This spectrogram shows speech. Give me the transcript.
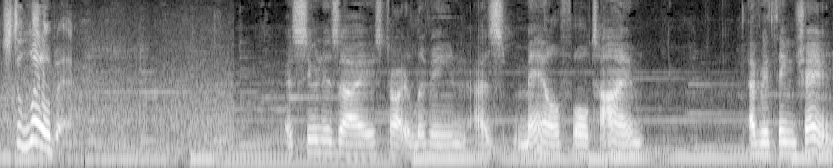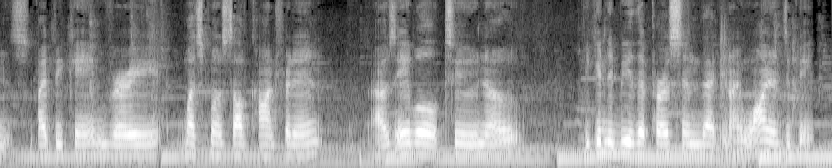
Just a little bit. As soon as I started living as male full time, everything changed. I became very much more self-confident. I was able to you know begin to be the person that you know I wanted to be.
